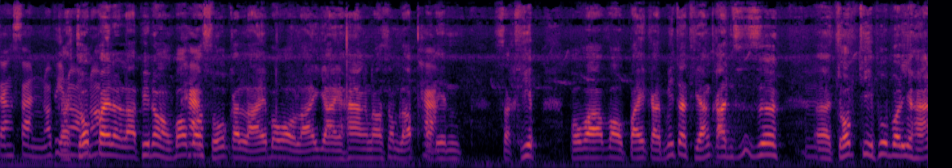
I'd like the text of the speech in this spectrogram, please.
จังสั่นเนาะพี่ก็น้องจบไปเนาะ แล้วล่ะพี่น้องบ่ค่ะบ่โศกกันหลายบ่เว้าหลายยายห่างเนาะสำหรับค่ะประเด็นสคริปต์เพราะว่าเว้าไปกันมีแต่เถียงกันซื่อๆเอ่อจบที่ผู้บริหาร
